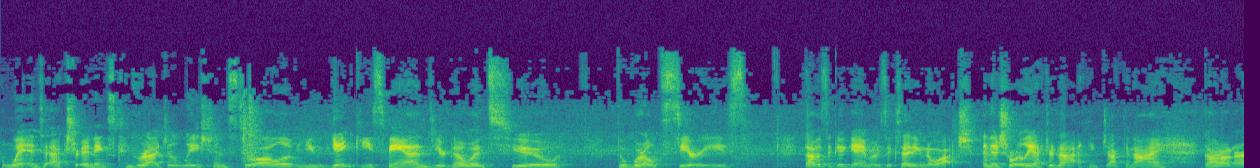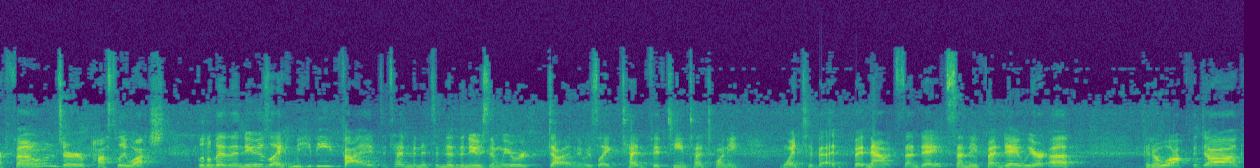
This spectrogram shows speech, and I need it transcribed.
went into extra innings. Congratulations to all of you Yankees fans. You're going to the World Series that was a good game. It was exciting to watch. And then shortly after that, I think Jack and I got on our phones or possibly watched a little bit of the news, like maybe five to 10 minutes into the news and we were done. It was like 10, 15, 10, 20, went to bed. But now it's Sunday, it's Sunday fun day. We are up, gonna walk the dog.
